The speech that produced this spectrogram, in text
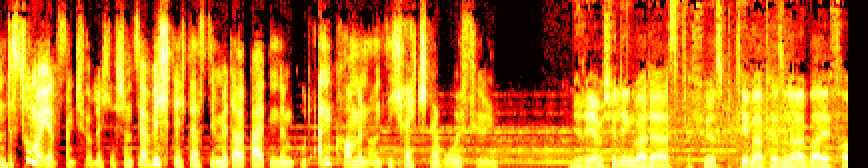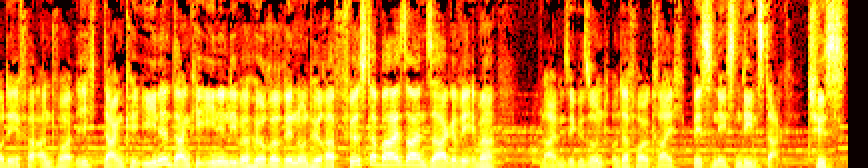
Und das tun wir jetzt natürlich. Ist schon sehr wichtig, dass die Mitarbeitenden gut ankommen und sich recht schnell wohlfühlen. Miriam Schilling war das für das Thema Personal bei VD verantwortlich. Danke Ihnen, danke Ihnen, liebe Hörerinnen und Hörer, fürs Dabeisein. Sage wie immer, bleiben Sie gesund und erfolgreich. Bis nächsten Dienstag. Tschüss.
